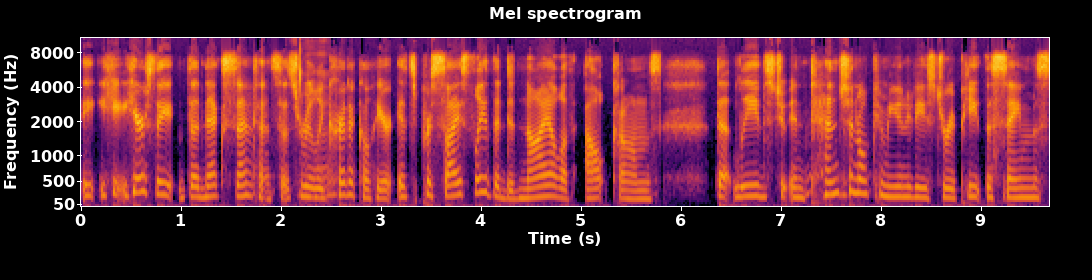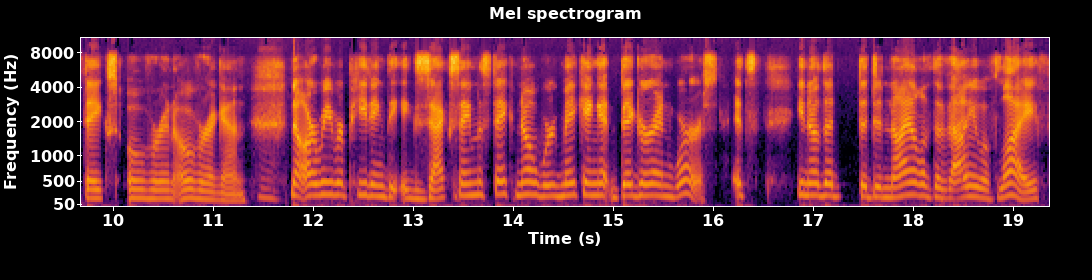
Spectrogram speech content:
he- here's the the next sentence that's really Uh-huh. critical here. It's precisely the denial of outcomes that leads to intentional communities to repeat the same mistakes over and over again. Hmm. Now, are we repeating the exact same mistake? No, we're making it bigger and worse. It's you know the the denial of the value of life.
